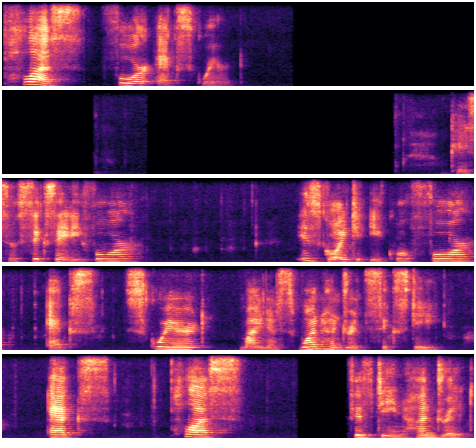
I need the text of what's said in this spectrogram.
plus 4x squared. Okay, so 684 is going to equal 4x squared minus 160 x plus 1500.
